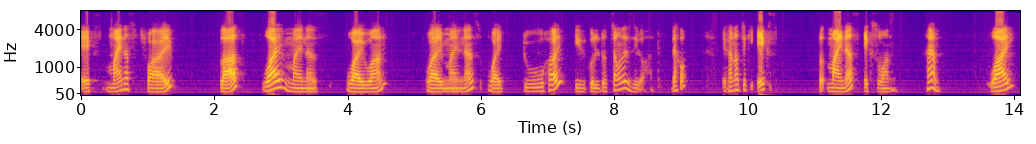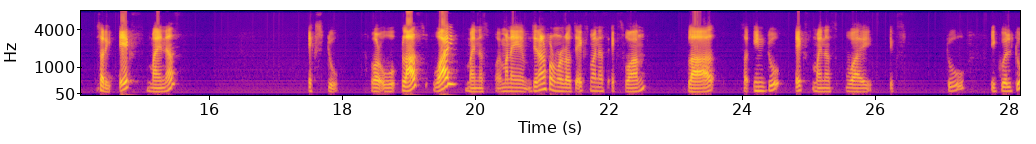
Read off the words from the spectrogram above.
x minus five plus y minus y one y minus y two হয় ইকুয়াল টু হচ্ছে আমাদের জিরো হয়। দেখো, এখানে হচ্ছে কি এক্স মাইনাস এক্স ওয়ান হ্যাঁ? Y sorry x minus x two plus y minus মানে জেনারেল ফর্মুলাটা হচ্ছে x minus x one plus into x minus y x two equal to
